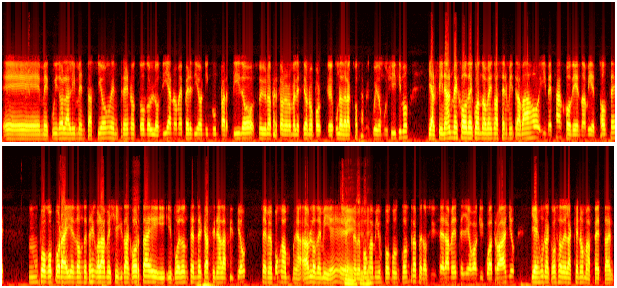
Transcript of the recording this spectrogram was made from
eh, me cuido la alimentación, entreno todos los días, no me he perdido ningún partido, soy una persona, no me lesiono porque una de las cosas me cuido muchísimo. Y al final me jode cuando vengo a hacer mi trabajo y me están jodiendo a mí, entonces un poco por ahí es donde tengo la mechita corta y, y, puedo entender que al final la afición se me ponga, hablo de mí, ¿eh? Sí, se me sí, ponga sí. a mí un poco en contra, pero sinceramente llevo aquí cuatro años y es una cosa de las que no me afecta en,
